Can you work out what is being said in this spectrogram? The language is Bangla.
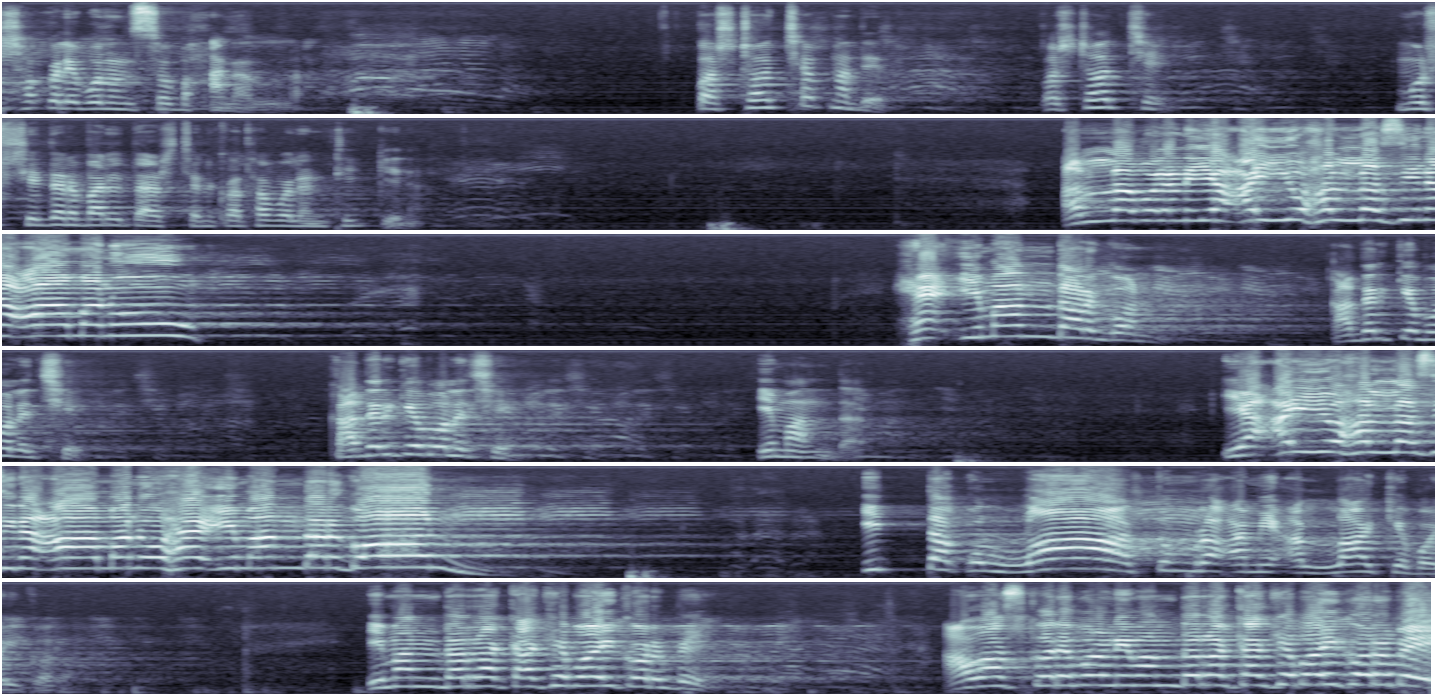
সকলে বলুন সুবহানাল্লাহ। কষ্ট হচ্ছে আপনাদের? কষ্ট হচ্ছে? মুর্শিদের বাড়িতে আসছেন, কথা বলেন ঠিক কিনা? আল্লাহ বলেন আমানু। হে ইমানদারগণ, কাদেরকে বলেছে? কাদেরকে বলেছে? ইমানদার। ইয়া আইয়ুহাল্লাযিনা আমানু, হে ইমানদারগণ ইত্তাকুল্লাহ, তোমরা আমি আল্লাহকে ভয় করো। ইমানদাররা কাকে ভয় করবে? আওয়াজ করে বলুন ইমানদাররা কাকে ভয় করবে?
